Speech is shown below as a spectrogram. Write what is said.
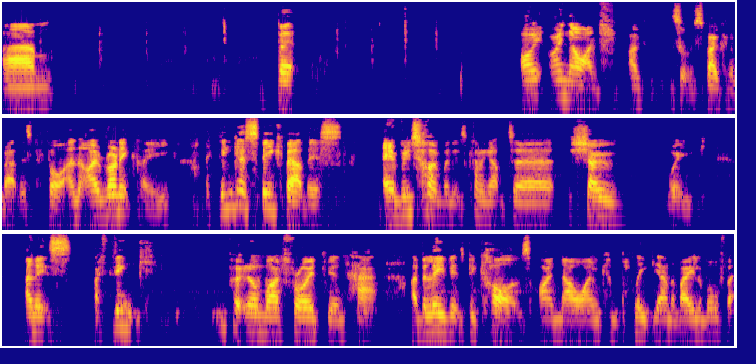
Um, but I I know I've I've sort of spoken about this before, and ironically, I think I speak about this every time when it's coming up to show week, and it's I think putting on my Freudian hat. I believe it's because I know I'm completely unavailable for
